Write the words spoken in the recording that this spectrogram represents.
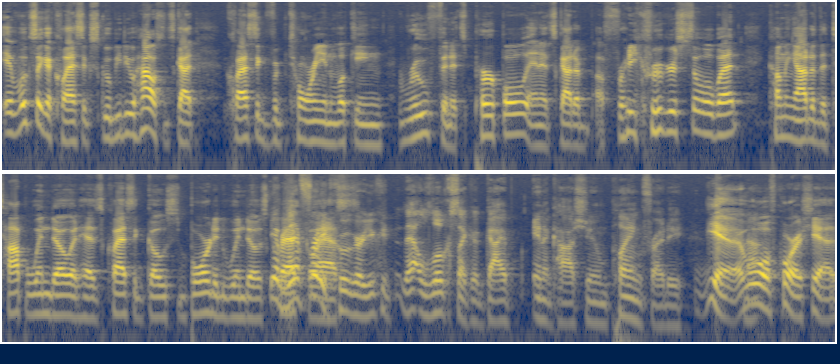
it looks like a classic Scooby Doo house. It's got classic Victorian looking roof, and it's purple, and it's got a, a Freddy Krueger silhouette coming out of the top window. It has classic ghost boarded windows, Yeah, but that Freddy. Krueger, you could that looks like a guy in a costume playing Freddy. Yeah, well, of course, yeah.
